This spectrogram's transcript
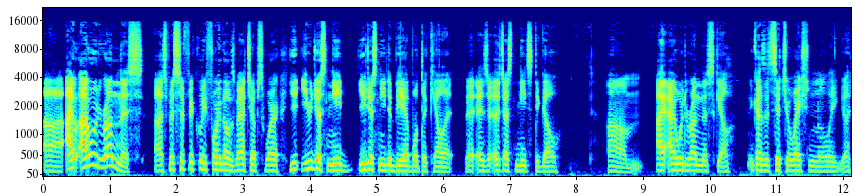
Uh, I I would run this uh, specifically for those matchups where you, you just need you just need to be able to kill it. It, it just needs to go. Um, I I would run this skill because it's situationally good.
